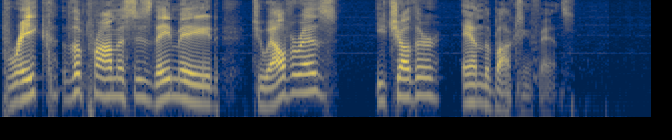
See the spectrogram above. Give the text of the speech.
break the promises they made to Alvarez, each other, and the boxing fans?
